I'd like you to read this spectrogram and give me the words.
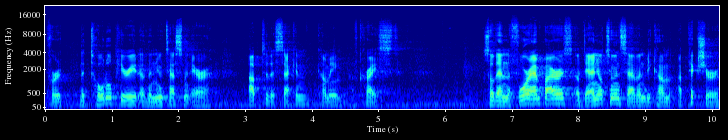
for the total period of the New Testament era up to the second coming of Christ. So then, the four empires of Daniel 2 and 7 become a picture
